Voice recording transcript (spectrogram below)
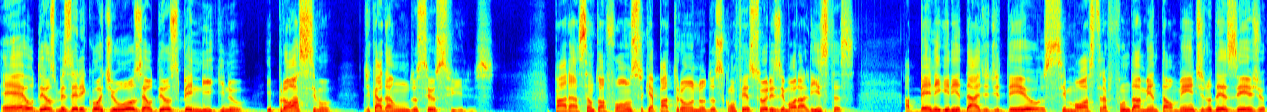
é o Deus misericordioso, é o Deus benigno e próximo de cada um dos seus filhos. Para Santo Afonso, que é patrono dos confessores e moralistas, a benignidade de Deus se mostra fundamentalmente no desejo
